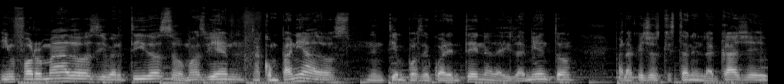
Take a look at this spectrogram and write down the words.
informados, divertidos o más bien acompañados en tiempos de cuarentena, de aislamiento, para aquellos que están en la calle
